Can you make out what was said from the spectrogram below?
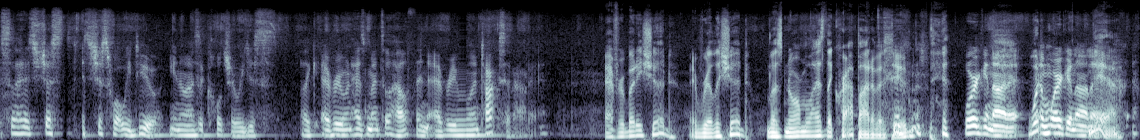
so that it's just it's just what we do. You know, as a culture, we just like everyone has mental health and everyone talks about it. Everybody should. It really should. Let's normalize the crap out of it, dude. working on it. What, I'm working on yeah. it.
